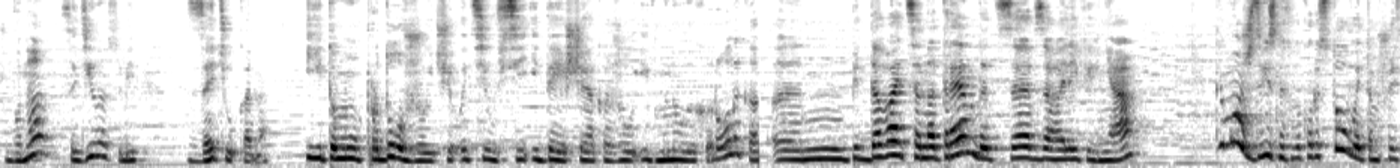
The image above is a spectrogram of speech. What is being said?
Щоб вона сиділа собі затюкана. І тому, продовжуючи оці всі ідеї, що я кажу і в минулих роликах, ем, піддаватися на тренди це взагалі фігня. Ти можеш, звісно, їх використовувати, там щось,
